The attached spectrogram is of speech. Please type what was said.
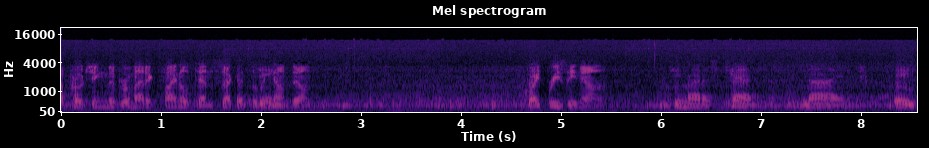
Approaching the dramatic final 10 seconds of the countdown. Quite breezy now. T minus 10, 9, 8,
